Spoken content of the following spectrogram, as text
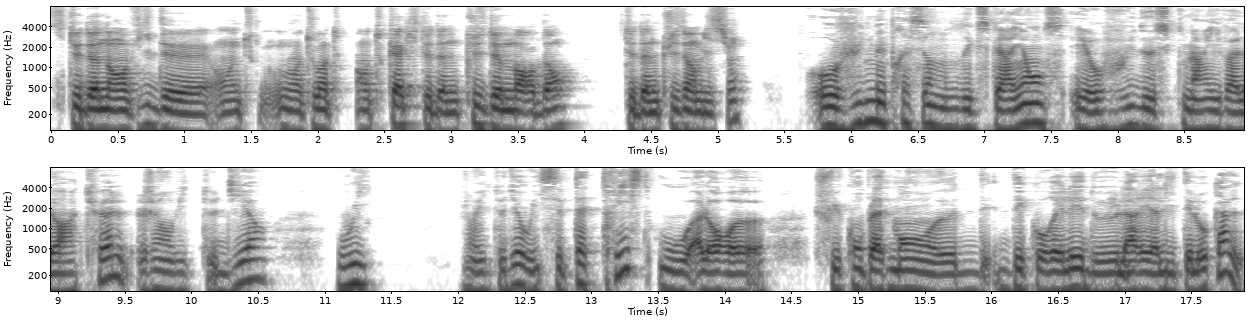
qui te donne envie de, ou en tout, en tout cas qui te donne plus de mordant, qui te donne plus d'ambition? Au vu de mes précédentes expériences et au vu de ce qui m'arrive à l'heure actuelle, j'ai envie de te dire oui. J'ai envie de te dire oui. C'est peut-être triste ou alors euh, je suis complètement euh, décorrélé de la réalité locale,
